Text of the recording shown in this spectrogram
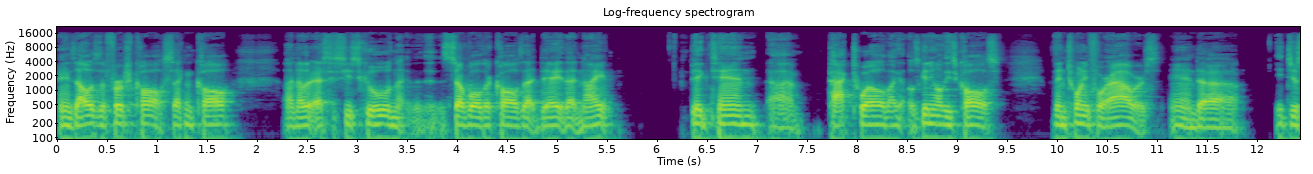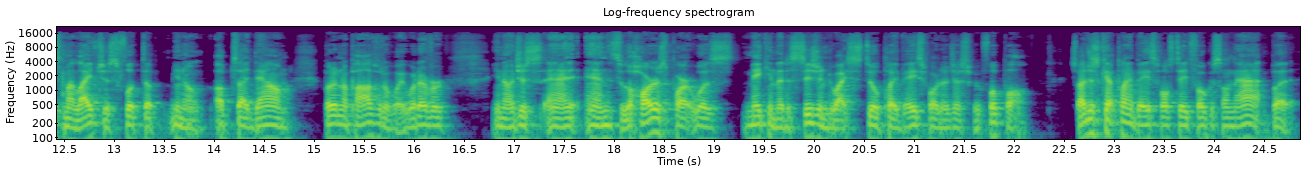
And that was the first call. Second call, another SEC school, and several other calls that day, that night. Big Ten, uh, Pac-12. I was getting all these calls within 24 hours, and uh, it just my life just flipped up, you know, upside down, but in a positive way. Whatever, you know, just and and so the hardest part was making the decision: do I still play baseball or just play football? So I just kept playing baseball, stayed focused on that. But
